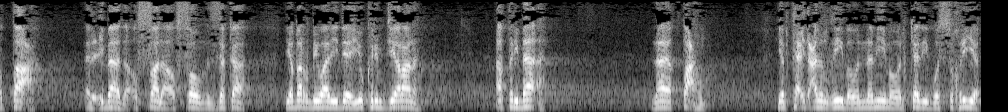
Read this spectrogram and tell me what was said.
الطاعة العبادة الصلاة الصوم الزكاة. يبر بوالديه يكرم جيرانه أقرباءه. لا يقطعهم. يبتعد عن الغيبة والنميمة والكذب والسخرية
